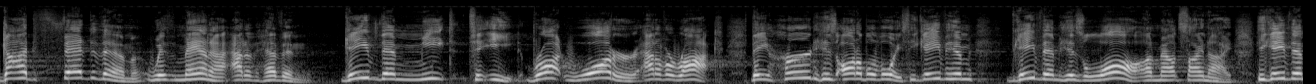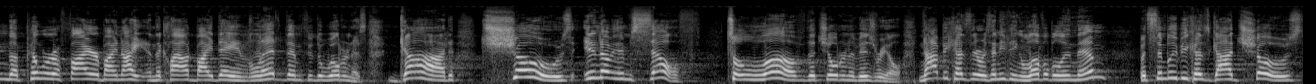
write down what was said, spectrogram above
God fed them with manna out of heaven, gave them meat to eat, brought water out of a rock. They heard his audible voice. He gave him gave them his law on Mount Sinai. He gave them the pillar of fire by night and the cloud by day and led them through the wilderness. God chose in and of himself to love the children of Israel, not because there was anything lovable in them, but simply because God chose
